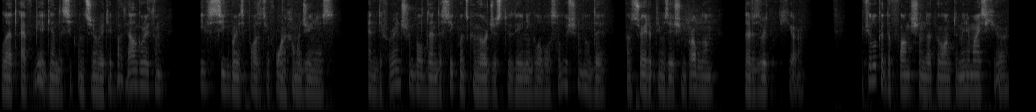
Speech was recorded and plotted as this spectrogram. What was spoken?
Let f be again the sequence generated by the algorithm. If sigma is positive 1 homogeneous and differentiable, then the sequence converges to the unique global solution of the constraint optimization problem that is written here. If you look at the function that we want to minimize here,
